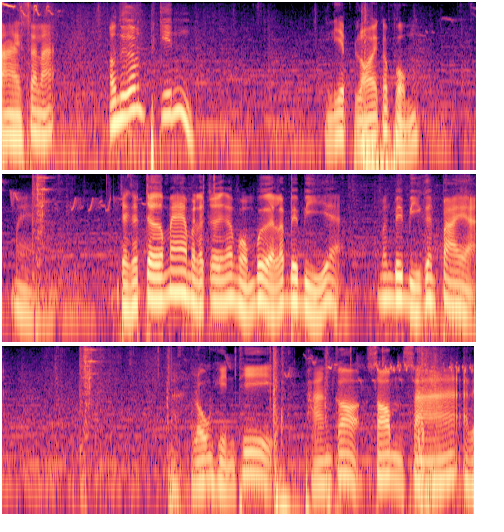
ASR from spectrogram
ตายซะละ เอาเนื้อมันกิน เรียบร้อยครับผมแม่อยากจะเจอแม่มันเลือเกินครับผมเบื่อแล้วเบบีอะมันเบบีเกินไปอะลงหินที่พังก็ซ่อมซ้าอะไร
